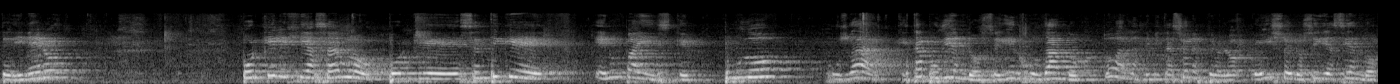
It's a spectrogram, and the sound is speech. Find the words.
de dinero. ¿Por qué elegí hacerlo? Porque sentí que en un país que pudo juzgar, que está pudiendo seguir juzgando con todas las limitaciones, pero lo, hizo y lo sigue haciendo,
